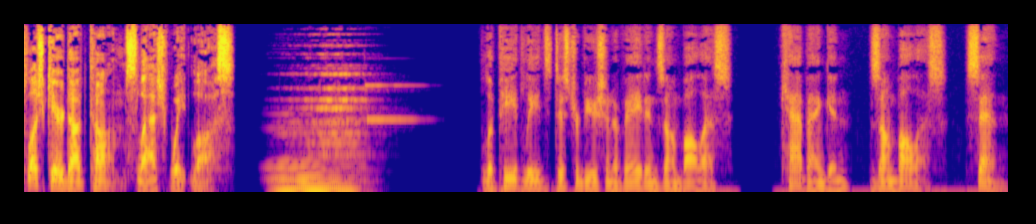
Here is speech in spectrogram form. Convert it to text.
plushcare.com slash weight loss. Lapid leads distribution of aid in Zambales, Cabangan, Zambales, Sen.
